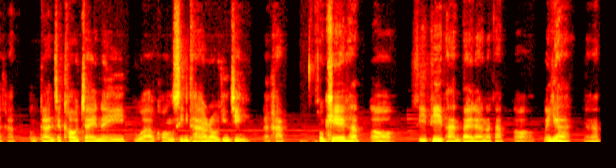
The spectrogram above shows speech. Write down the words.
นะครับ ต้องการจะเข้าใจในตัวของสินค้าเราจริง ๆ นะครับ โอเคครับก็ CP ผ่านไปแล้วนะครับ ก็ไม่ยากนะครับ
